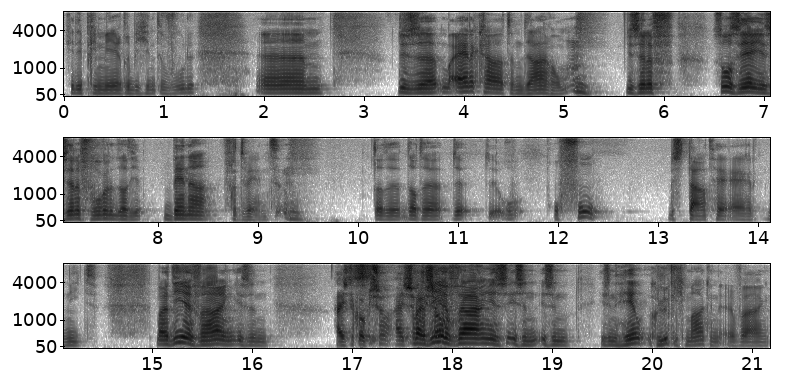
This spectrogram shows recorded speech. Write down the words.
gedeprimeerder begint te voelen. Ehm, dus, eh, maar eigenlijk gaat het hem daarom. Jezelf, zozeer jezelf worden dat je bijna verdwijnt. Dat, de, dat de, de, de, au fond bestaat hij eigenlijk niet. Maar die ervaring is een, Hij is natuurlijk ook zo. Hij is maar die ervaring is, is, een, is, een, is een heel gelukkig makende ervaring.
